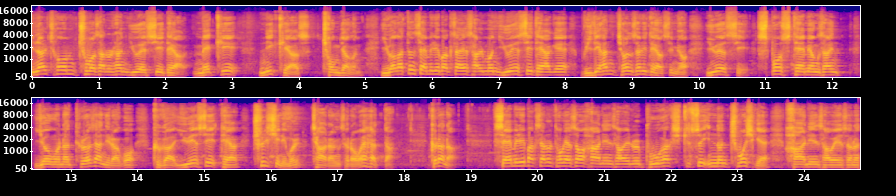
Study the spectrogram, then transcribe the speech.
이날 처음 추모사를 한 USC 대학 맥키 니키아스 총장은 이와 같은 세미리 박사의 삶은 USC 대학의 위대한 전설이 되었으며 USC 스포츠 대명사인 영원한 트러잔이라고 그가 USC 대학 출신임을 자랑스러워했다. 그러나 세미리 박사를 통해서 한인 사회를 부각시킬 수 있는 추모식에 한인 사회에서는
